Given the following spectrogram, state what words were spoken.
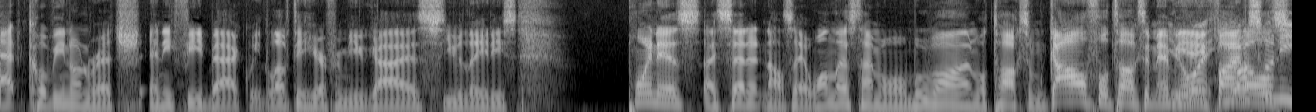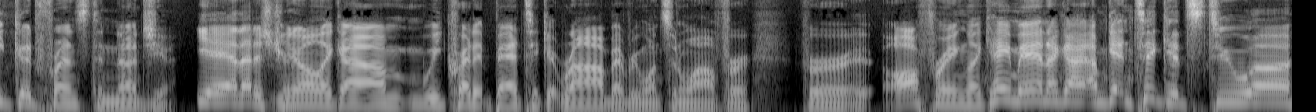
at Covino Rich, any feedback? We'd love to hear from you guys, you ladies. Point is, I said it, and I'll say it one last time, and we'll move on. We'll talk some golf. We'll talk some NBA You know finals. You also need good friends to nudge you. yeah, that is true. You know, like um, we credit Bad Ticket Rob every once in a while for for offering, like, hey man, I got I'm getting tickets to uh,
